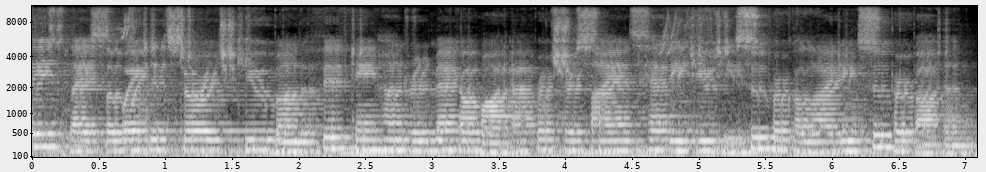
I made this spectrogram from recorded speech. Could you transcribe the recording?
Please place the weighted storage cube on the 1500 megawatt Aperture Science Heavy Duty Super Colliding Super Button.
